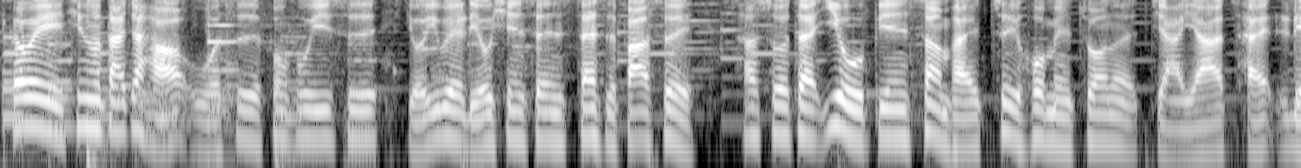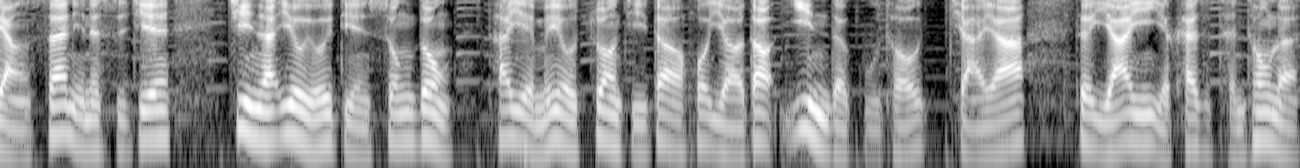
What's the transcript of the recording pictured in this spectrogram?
各位听众，大家好，我是丰富医师。有一位刘先生，三十八岁。他说，在右边上排最后面装了假牙，才两三年的时间，竟然又有一点松动。它也没有撞击到或咬到硬的骨头，假牙的牙龈也开始疼痛了。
